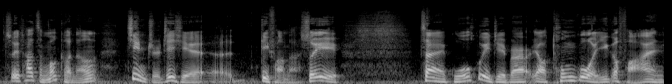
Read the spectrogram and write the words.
所以他怎么可能禁止这些呃地方呢？所以，在国会这边要通过一个法案，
